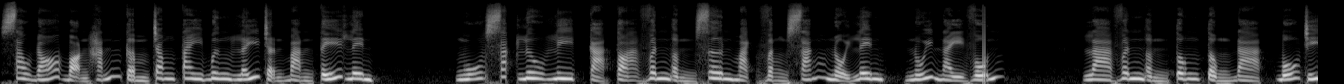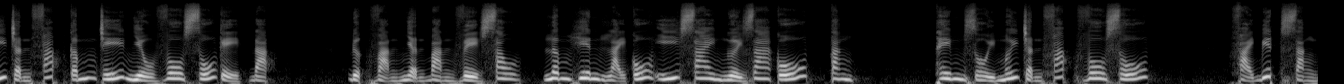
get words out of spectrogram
Sau đó bọn hắn cầm trong tay bưng lấy trận bàn tế lên. Ngũ sắc lưu ly, cả tòa vân ẩm sơn mạch vầng sáng nổi lên. Núi này vốn là vân ẩm tông tổng đà, bố trí trận pháp cấm chế nhiều vô số kể đạt. Được vạn nhận bàn về sau. Lâm Hiên lại cố ý sai người ra cố, tăng. Thêm rồi mới trận pháp vô số. Phải biết rằng,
